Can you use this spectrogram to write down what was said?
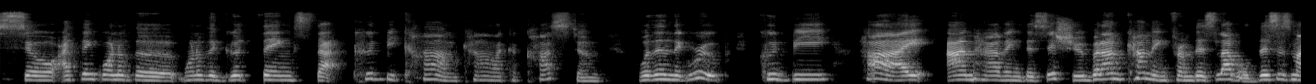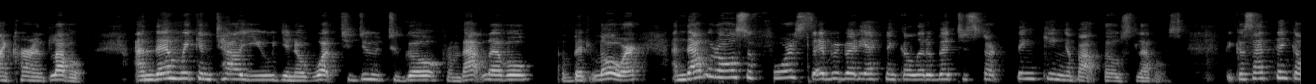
so i think one of the one of the good things that could become kind of like a custom within the group could be hi i'm having this issue but i'm coming from this level. This is my current level. And then we can tell you you know what to do to go from that level a bit lower. And that would also force everybody i think a little bit to start thinking about those levels. Because i think a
